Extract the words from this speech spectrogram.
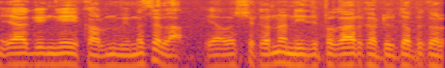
එයාගෙන් ඒ කරුණු විමසලා ඒ අවශ්‍ය කරන නීති ප්‍රකාර කටයුතු අපි කරනවා.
